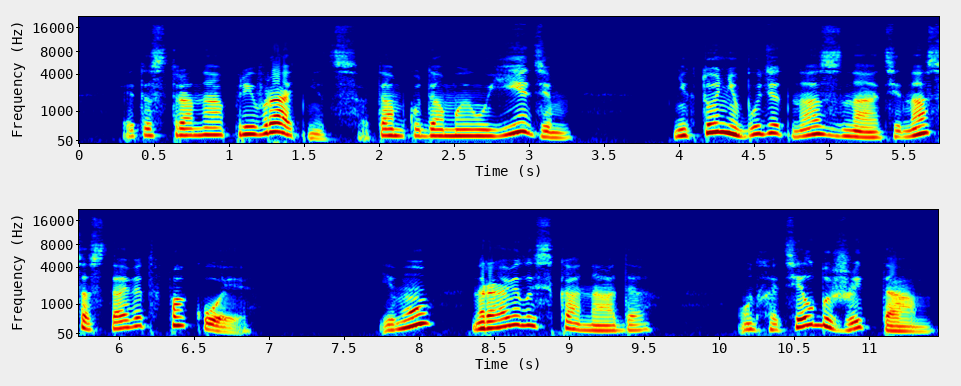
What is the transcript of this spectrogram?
— это страна привратниц, а там, куда мы уедем, никто не будет нас знать, и нас оставят в покое. Ему нравилась Канада, он хотел бы жить там.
